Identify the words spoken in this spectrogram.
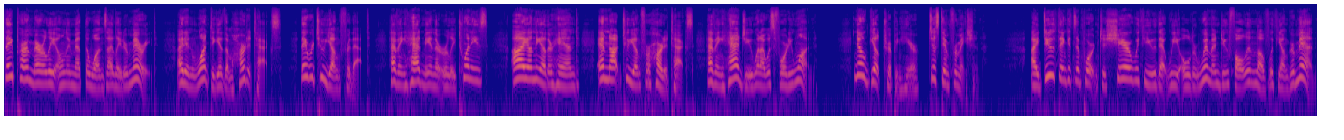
They primarily only met the ones I later married. I didn't want to give them heart attacks. They were too young for that. Having had me in their early 20s, I, on the other hand, am not too young for heart attacks, having had you when I was 41. No guilt tripping here, just information. I do think it's important to share with you that we older women do fall in love with younger men.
